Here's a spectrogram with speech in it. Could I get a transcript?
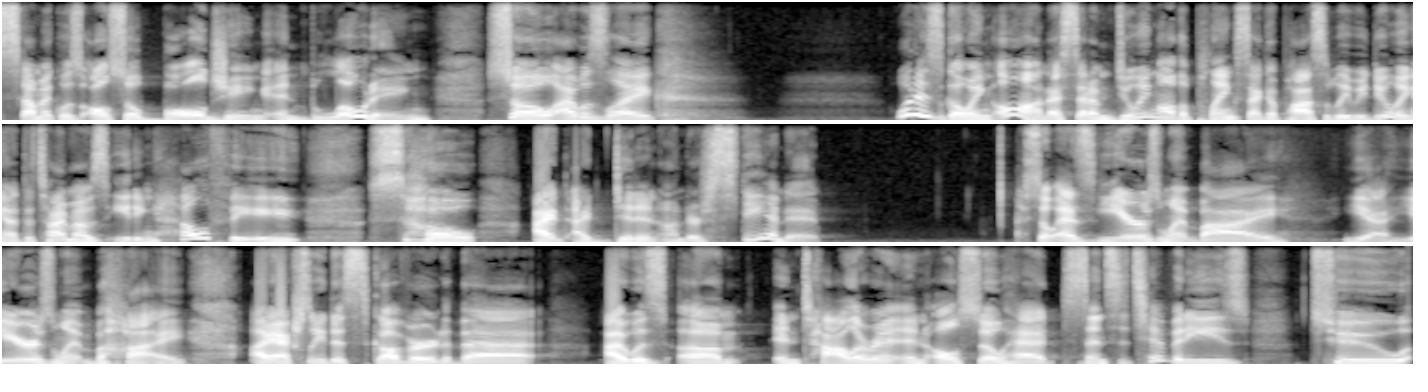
stomach was also bulging and bloating. So I was like, what is going on? I said, I'm doing all the planks I could possibly be doing. At the time, I was eating healthy. So I, I didn't understand it. So as years went by, yeah, years went by, I actually discovered that I was um, intolerant and also had sensitivities to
